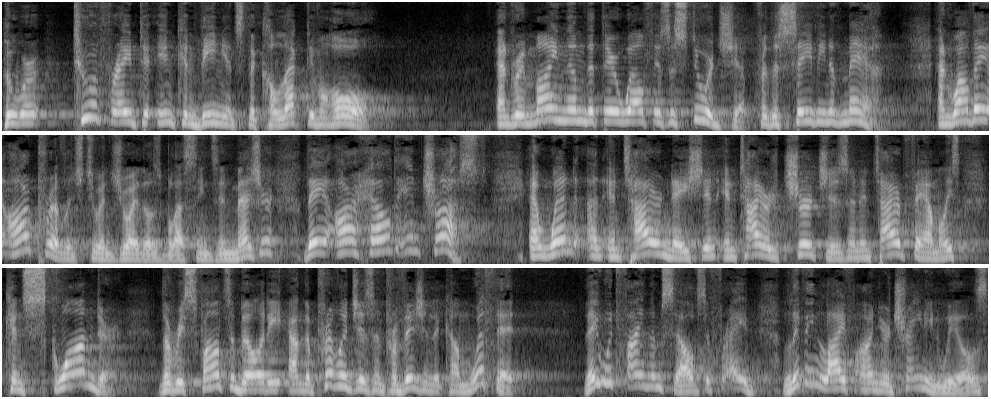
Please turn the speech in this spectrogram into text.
who were too afraid to inconvenience the collective whole and remind them that their wealth is a stewardship for the saving of man. And while they are privileged to enjoy those blessings in measure, they are held in trust. And when an entire nation, entire churches, and entire families can squander the responsibility and the privileges and provision that come with it, they would find themselves afraid. Living life on your training wheels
